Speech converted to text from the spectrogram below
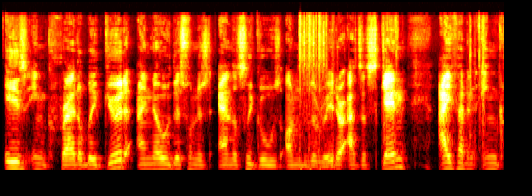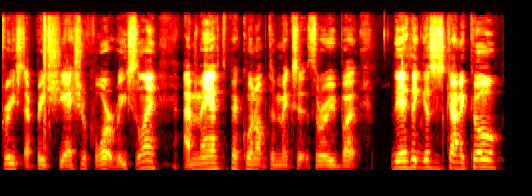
is incredibly good. I know this one just endlessly goes under the radar as a skin. I've had an increased appreciation for it recently. I may have to pick one up to mix it through, but I think this is kind of cool.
